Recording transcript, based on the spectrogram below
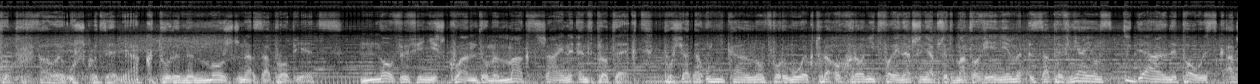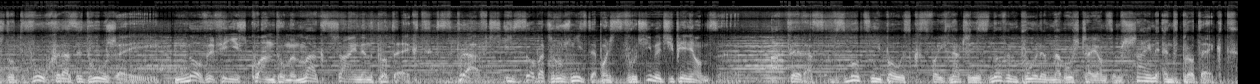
To trwałe uszkodzenia, którym można zapobiec. Nowy finish Quantum Max Shine and Protect posiada unikalną formułę, która ochroni twoje naczynia przed matowieniem, zapewniając idealny połysk aż do dwóch razy dłużej. Nowy finish Quantum Max Shine and Protect. Sprawdź i zobacz różnicę, bądź zwrócimy ci pieniądze. A teraz wzmocnij połysk swoich naczyń z nowym płynem nabłyszczającym Shine and Protect.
